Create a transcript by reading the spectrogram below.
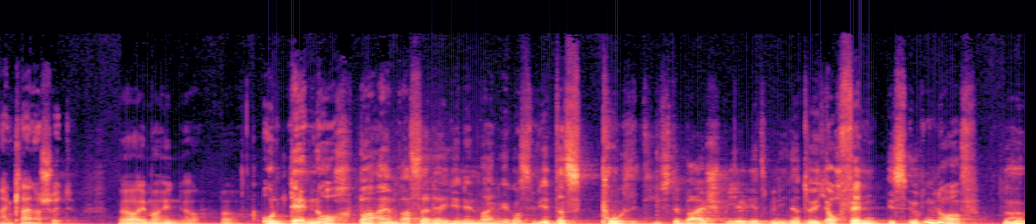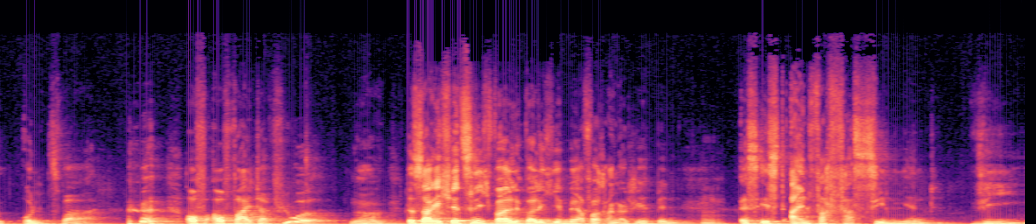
Ein kleiner Schritt. Ja, immerhin, ja. ja. Und dennoch, bei allem Wasser, der hier in den Wein gegossen wird, das positivste Beispiel, jetzt bin ich natürlich auch Fan, ist Ückendorf. Ne? Und zwar auf, auf weiter Flur. Ne? Das sage ich jetzt nicht, weil, weil ich hier mehrfach engagiert bin. Hm. Es ist einfach faszinierend, wie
